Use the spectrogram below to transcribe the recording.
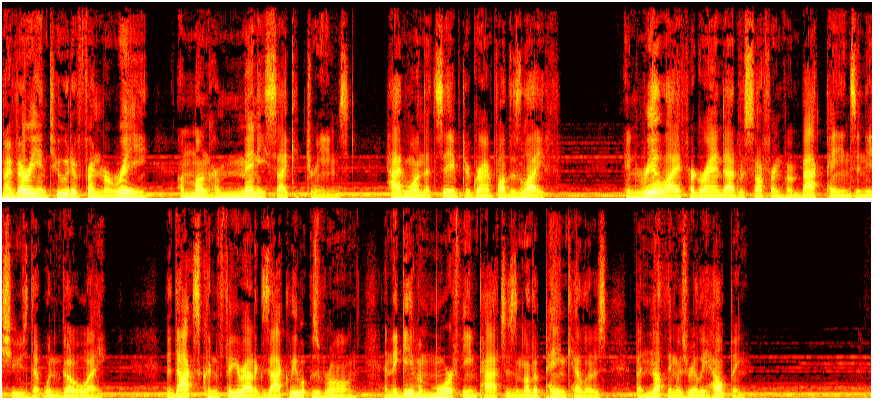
My very intuitive friend Marie, among her many psychic dreams, had one that saved her grandfather's life. In real life, her granddad was suffering from back pains and issues that wouldn't go away. The docs couldn't figure out exactly what was wrong, and they gave him morphine patches and other painkillers, but nothing was really helping.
